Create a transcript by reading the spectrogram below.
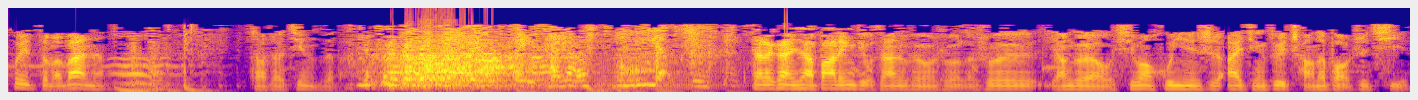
会怎么办呢？照照镜子吧。再来看一下八零九三的朋友说了，说杨哥，我希望婚姻是爱情最长的保质期，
